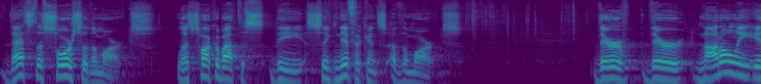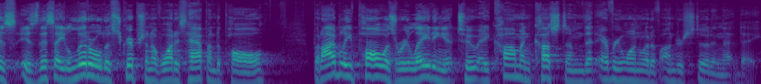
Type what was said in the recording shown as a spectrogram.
That's the source of the marks. Let's talk about the, the significance of the marks. There, there, not only is, is this a literal description of what has happened to Paul, but I believe Paul was relating it to a common custom that everyone would have understood in that day.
